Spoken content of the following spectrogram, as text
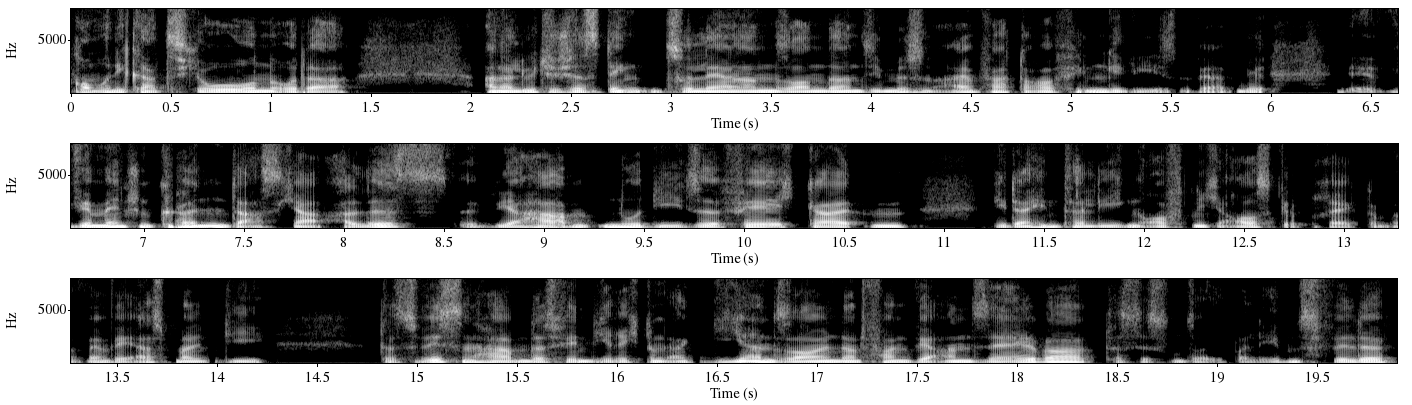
Kommunikation oder analytisches Denken zu lernen, sondern sie müssen einfach darauf hingewiesen werden. Wir, wir Menschen können das ja alles. Wir haben nur diese Fähigkeiten, die dahinter liegen, oft nicht ausgeprägt. Aber wenn wir erstmal die, das Wissen haben, dass wir in die Richtung agieren sollen, dann fangen wir an selber, das ist unser Überlebenswille,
